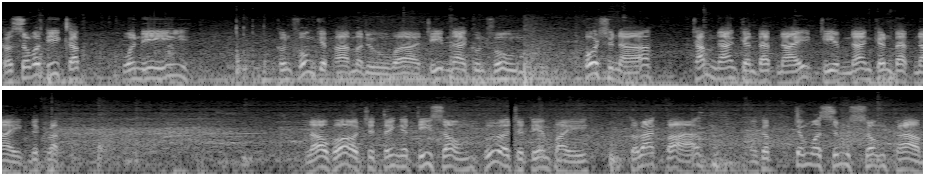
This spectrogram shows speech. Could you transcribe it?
ก็สวัสดีครับ วันนี้ คุณฟงจะพามาดูว่าทีมงานคุณฟงโภชนาทำงานกันแบบไหน ทีมงานกันแบบไหนนะครับเราก็จะเต็งกันที่สองเพื่อจะเตรียมไปกรักป่านะครับจังหวัดสมุทรสงคราม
